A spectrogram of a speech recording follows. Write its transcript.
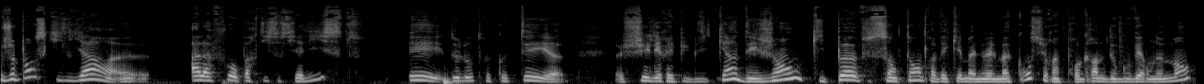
Je pense qu'il y a euh, à la fois au Parti socialiste et de l'autre côté euh, chez les républicains des gens qui peuvent s'entendre avec Emmanuel Macron sur un programme de gouvernement.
